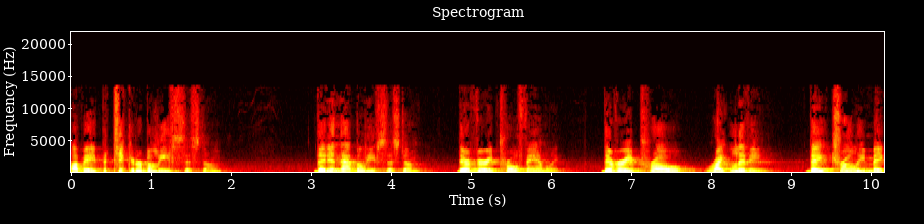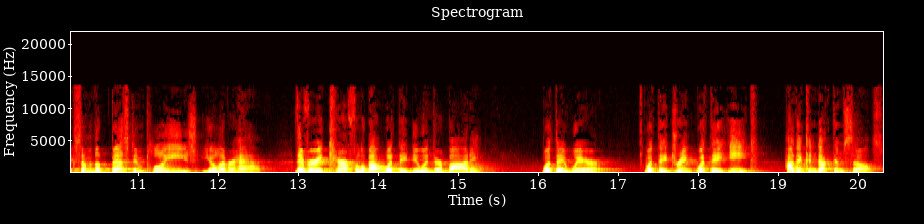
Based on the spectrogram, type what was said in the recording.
of a particular belief system that in that belief system, they're very pro family. They're very pro right living. They truly make some of the best employees you'll ever have. They're very careful about what they do with their body, what they wear, what they drink, what they eat, how they conduct themselves,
